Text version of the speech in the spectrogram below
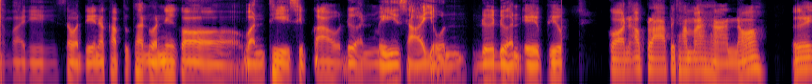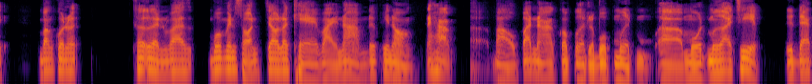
สบายดีสวัสดีนะครับ ทุกท่านวันนี้ก็วันที่สิบเก้าเดือนเมษายนหรือเดือนเอพิลก่อนเอาปลาไปทำอาหารเนาะเอ้ย บางคนเขาเอ่นว่าโบเมนสอนเจ้าละแข่วายน้ำด้อพี่น้องนะครับเบาป้านาก็เปิดระบบหมือดเอ่อโหมดมืออาชีพ หรือแดช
